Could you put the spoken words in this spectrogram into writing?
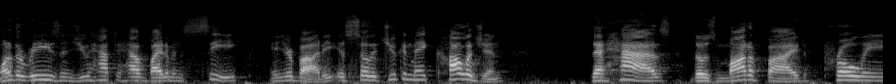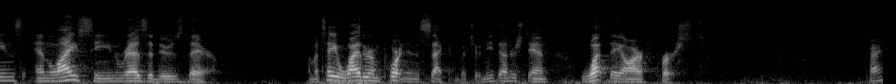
One of the reasons you have to have vitamin C in your body is so that you can make collagen that has those modified prolines and lysine residues there. I'm going to tell you why they're important in a second, but you need to understand what they are first. Okay?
